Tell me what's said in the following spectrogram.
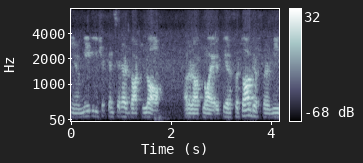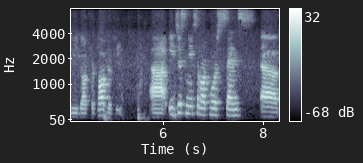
you know, maybe you should consider dot law or a dot lawyer. If you're a photographer, maybe dot photography. Uh, it just makes a lot more sense uh,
